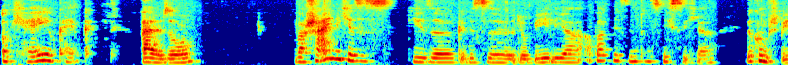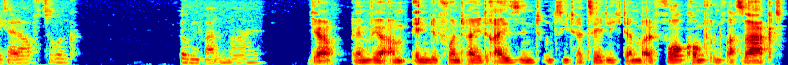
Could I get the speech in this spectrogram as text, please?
Okay, okay, okay. Also, wahrscheinlich ist es diese gewisse Lobelia, aber wir sind uns nicht sicher. Wir kommen später darauf zurück. Irgendwann mal. Ja, wenn wir am Ende von Teil 3 sind und sie tatsächlich dann mal vorkommt und was sagt,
